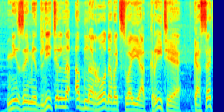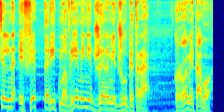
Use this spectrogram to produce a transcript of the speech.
– незамедлительно обнародовать свои открытия касательно эффекта ритма времени Джереми Джупитера. Кроме того,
